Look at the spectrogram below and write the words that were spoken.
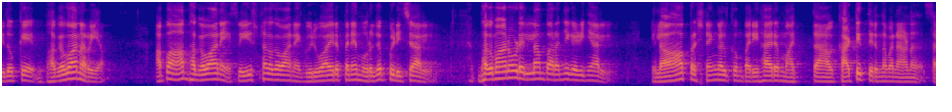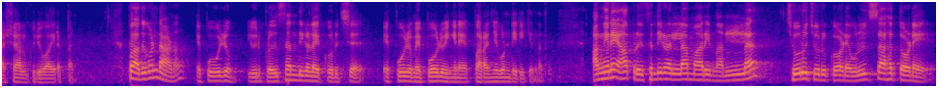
ഇതൊക്കെ ഭഗവാൻ അറിയാം. അപ്പോൾ ആ ഭഗവാനെ ശ്രീകൃഷ്ണ ഭഗവാനെ ഗുരുവായൂരപ്പനെ മുറുകെ പിടിച്ചാൽ ഭഗവാനോടെല്ലാം പറഞ്ഞു കഴിഞ്ഞാൽ എല്ലാ പ്രശ്നങ്ങൾക്കും പരിഹാരം മാറ്റാ കാട്ടിത്തരുന്നവനാണ് സശാൽ ഗുരുവായൂരപ്പൻ. അപ്പോൾ അതുകൊണ്ടാണ് എപ്പോഴും ഈ ഒരു പ്രതിസന്ധികളെക്കുറിച്ച് എപ്പോഴും എപ്പോഴും ഇങ്ങനെ പറഞ്ഞുകൊണ്ടിരിക്കുന്നത്. അങ്ങനെ ആ പ്രതിസന്ധികളെല്ലാം മാറി നല്ല ചുറുചുറുക്കോടെ ഉത്സാഹത്തോടെ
